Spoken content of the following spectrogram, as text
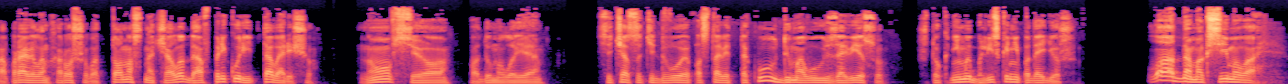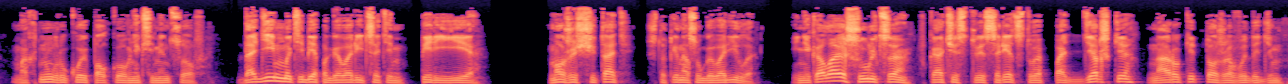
по правилам хорошего тона, сначала дав прикурить товарищу. «Ну все», — подумала я, — «сейчас эти двое поставят такую дымовую завесу, что к ним и близко не подойдешь». «Ладно, Максимова», — махнул рукой полковник Семенцов, — «дадим мы тебе поговорить с этим Перье, Можешь считать, что ты нас уговорила. И Николая Шульца в качестве средства поддержки на руки тоже выдадим.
